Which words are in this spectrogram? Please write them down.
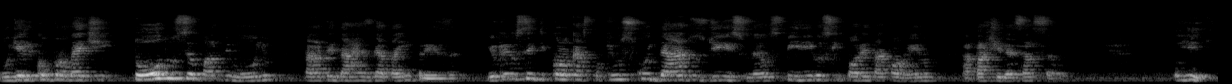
onde ele compromete todo o seu patrimônio para tentar resgatar a empresa. E eu queria que você colocasse um pouquinho os cuidados disso, né? os perigos que podem estar correndo a partir dessa ação. Henrique,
